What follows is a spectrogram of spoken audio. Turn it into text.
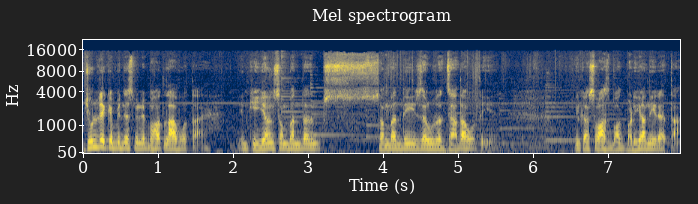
ज्वेलरी के बिज़नेस में बहुत लाभ होता है। इनकी यौन संबंधन, संबंधी ज़रूरत ज़्यादा होती है। इनका स्वास्थ्य बहुत बढ़िया नहीं रहता।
